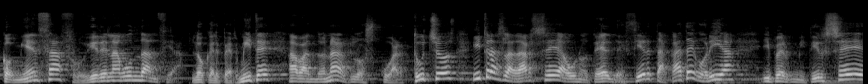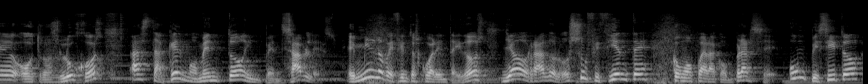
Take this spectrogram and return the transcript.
comienza a fluir en abundancia, lo que le permite abandonar los cuartuchos y trasladarse a un hotel de cierta categoría y permitirse otros lujos hasta aquel momento impensables. En 1942 ya ha ahorrado lo suficiente como para comprarse un pisito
